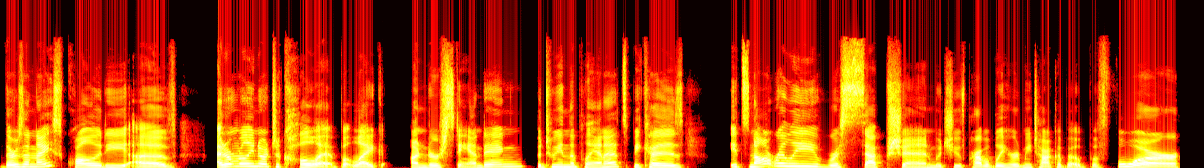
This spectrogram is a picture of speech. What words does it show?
there's a nice quality of, I don't really know what to call it, but like understanding between the planets because it's not really reception, which you've probably heard me talk about before,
